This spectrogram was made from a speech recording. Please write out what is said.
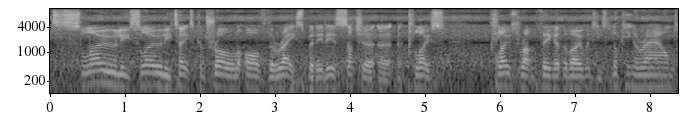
slowly, slowly takes control of the race. But it is such a, a, a close, close run thing at the moment. He's looking around,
